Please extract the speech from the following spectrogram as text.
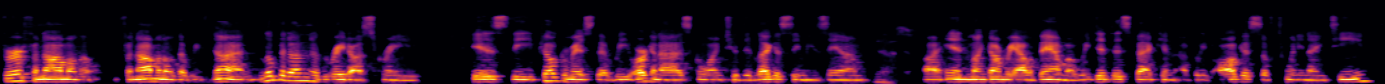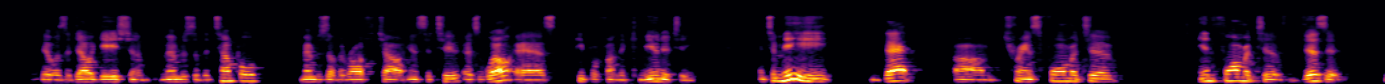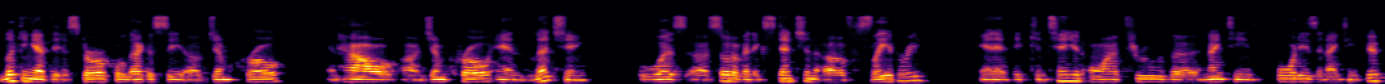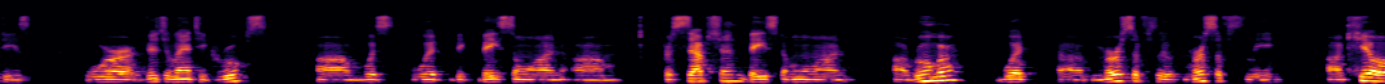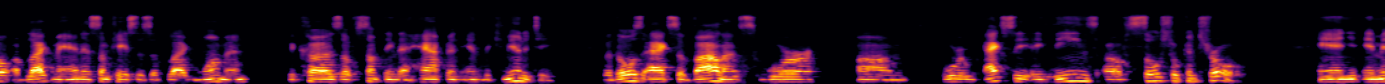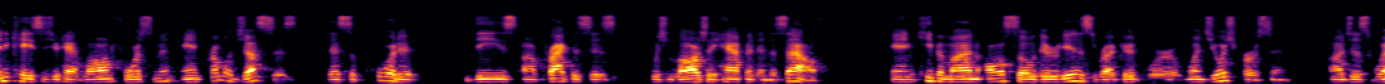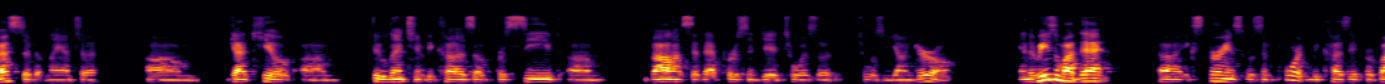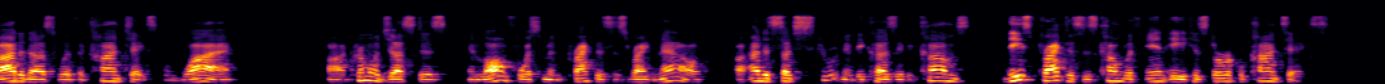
very phenomenal, phenomenal that we've done, a little bit under the radar screen, is the pilgrimage that we organized going to the Legacy Museum yes. uh, in Montgomery, Alabama. We did this back in, I believe, August of 2019. There was a delegation of members of the temple, members of the Rothschild Institute, as well as people from the community. And to me, that um, transformative, informative visit looking at the historical legacy of Jim Crow and how uh, Jim Crow and lynching was uh, sort of an extension of slavery. And it, it, continued on through the 1940s and 1950s, where vigilante groups um, was, would be based on um, perception, based on uh, rumor, would uh, mercifully, mercifully uh, kill a black man, in some cases a black woman, because of something that happened in the community. But those acts of violence were um, were actually a means of social control. And in many cases, you had law enforcement and criminal justice that supported these uh, practices, which largely happened in the South. And keep in mind also, there is record where one Jewish person uh, just west of Atlanta um, got killed um, through lynching because of perceived um, violence that that person did towards a, towards a young girl. And the reason why that uh, experience was important because it provided us with a context of why uh, criminal justice and law enforcement practices right now are under such scrutiny because it becomes these practices come within a historical context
